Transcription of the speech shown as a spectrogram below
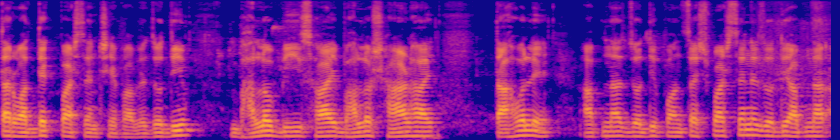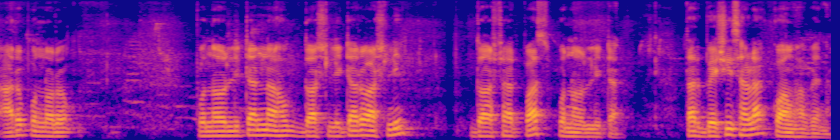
তার অর্ধেক পার্সেন্ট সে পাবে। যদি ভালো বীজ হয়, ভালো সার হয়, তাহলে আপনার যদি পঞ্চাশ পার্সেন্টে যদি আপনার আরও পনেরো পনেরো লিটার না হোক, দশ লিটারও আসলি, দশ আর পাঁচ, পনেরো লিটার। তার বেশি ছাড়া কম হবে না।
